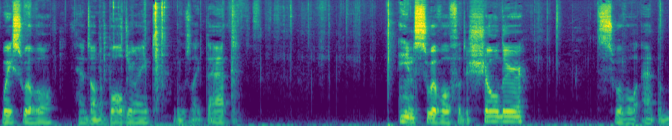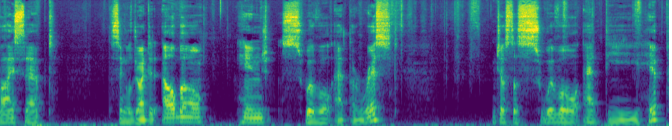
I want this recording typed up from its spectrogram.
waist swivel, heads on a ball joint, moves like that. Hinge swivel for the shoulder, swivel at the bicep, single jointed elbow, hinge swivel at the wrist, just a swivel at the hip,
